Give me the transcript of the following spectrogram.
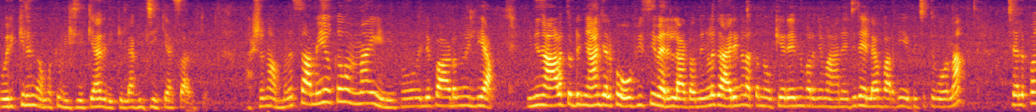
ഒരിക്കലും നമുക്ക് വിജയിക്കാതിരിക്കില്ല വിജയിക്കാൻ സാധിക്കും. പക്ഷെ നമ്മൾ സമയമൊക്കെ വന്നായി ഇനിയിപ്പോൾ വലിയ പാടൊന്നും ഇല്ല. ഇനി നാളെ തൊട്ട് ഞാൻ ചിലപ്പോൾ ഓഫീസിൽ വരില്ല കേട്ടോ. നിങ്ങൾ കാര്യങ്ങളൊക്കെ നോക്കിയരേന്ന് പറഞ്ഞ് മാനേജറെ എല്ലാം പറഞ്ഞ് ഏൽപ്പിച്ചിട്ട് പോകുന്ന ചിലപ്പോൾ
